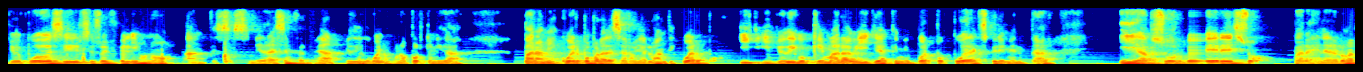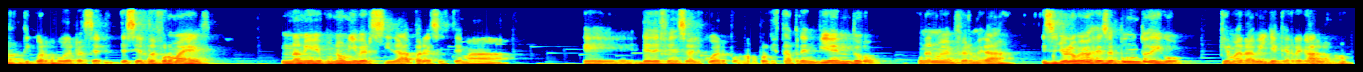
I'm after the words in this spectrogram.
Yo puedo decidir si soy feliz o no antes, si me da esa enfermedad. Yo digo, bueno, es una oportunidad para mi cuerpo para desarrollar los anticuerpos. Y, y yo digo, qué maravilla que mi cuerpo pueda experimentar y absorber eso para generar los anticuerpos, porque de cierta forma es una, una universidad para el sistema eh, de defensa del cuerpo, ¿no? Porque está aprendiendo una nueva enfermedad. Y si yo lo veo desde ese punto, digo, qué maravilla, qué regalo, ¿no?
